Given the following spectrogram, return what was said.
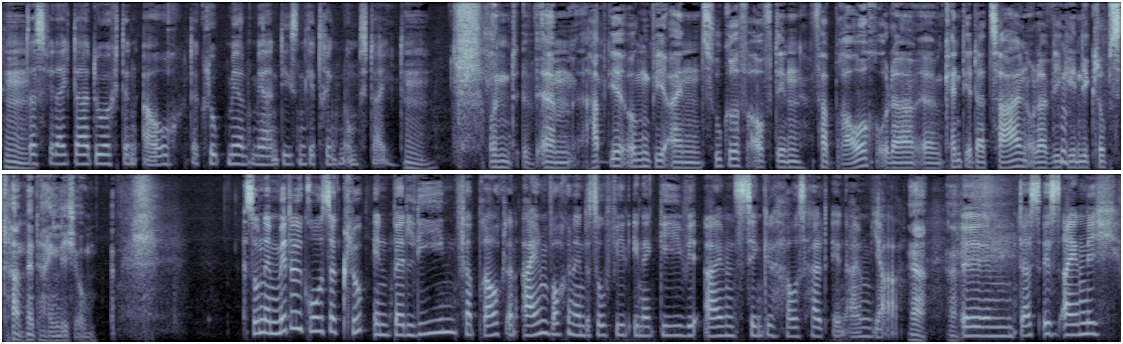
hm. dass vielleicht dadurch dann auch der Club mehr und mehr an diesen Getränken umsteigt. Hm. Und ähm, habt ihr irgendwie einen Zugriff auf den Verbrauch oder äh, kennt ihr da Zahlen oder wie gehen die Clubs damit eigentlich um? So ein mittelgroßer Club in Berlin verbraucht an einem Wochenende so viel Energie wie ein Single-Haushalt in einem Jahr. Ja, ja. Ähm, das ist eigentlich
